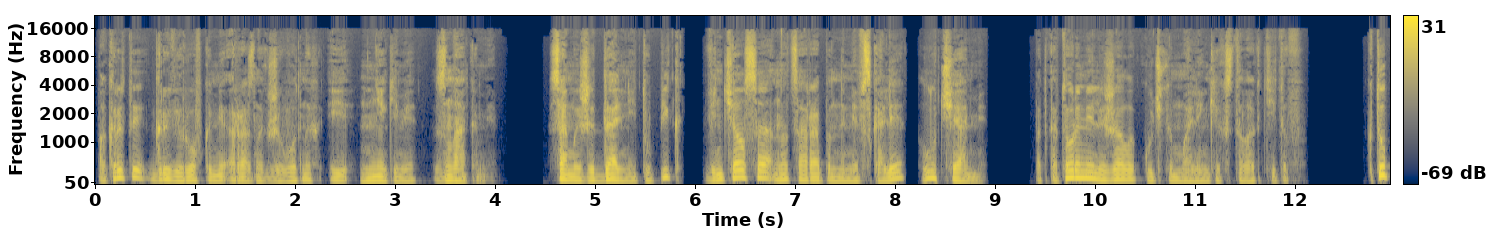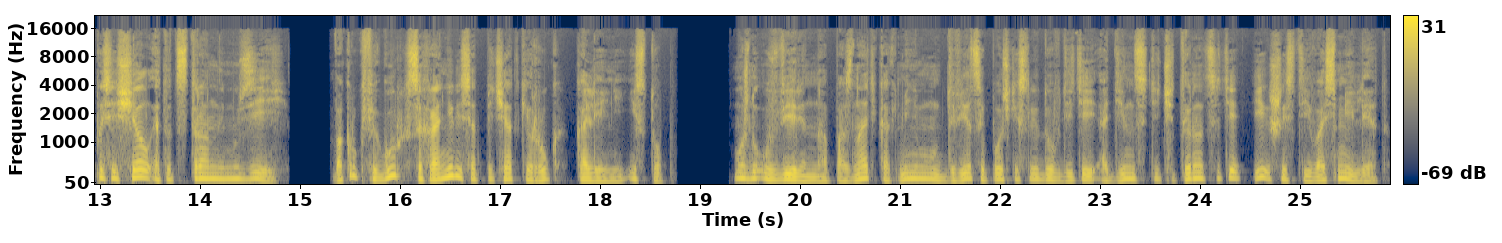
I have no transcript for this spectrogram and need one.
покрыты гравировками разных животных и некими знаками. Самый же дальний тупик венчался нацарапанными в скале лучами, под которыми лежала кучка маленьких сталактитов. Кто посещал этот странный музей? Вокруг фигур сохранились отпечатки рук, коленей и стоп можно уверенно опознать как минимум две цепочки следов детей 11, 14 и 6-8 лет.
